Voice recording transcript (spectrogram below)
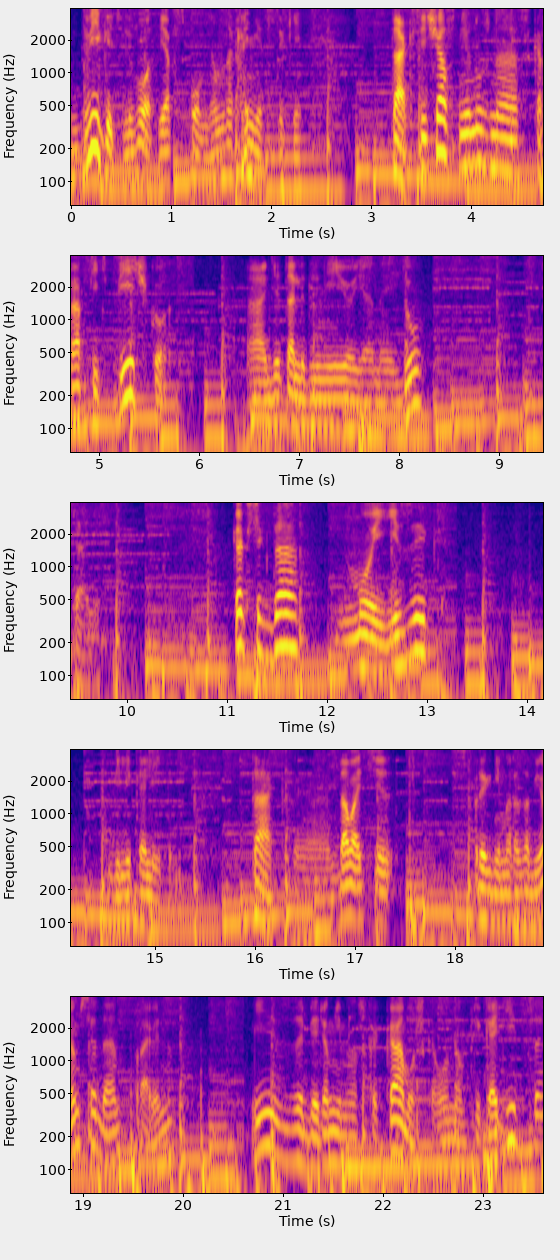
Двигатель, вот, я вспомнил, наконец-таки. Так, сейчас мне нужно скрафтить печку. А, детали для нее я найду. Детали. Как всегда, мой язык великолепен. Так, э, давайте спрыгнем и разобьемся, да, правильно. И заберем немножко камушка, он нам пригодится.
